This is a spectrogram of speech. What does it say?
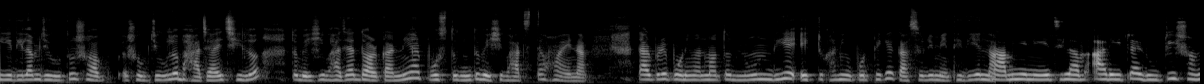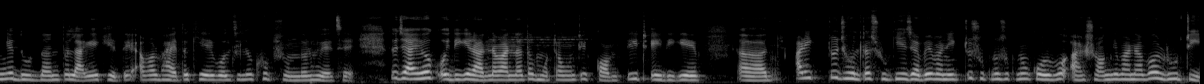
দিয়ে দিলাম, যেহেতু সব সবজিগুলো ভাজাই ছিল, তো বেশি ভাজার দরকার নেই, আর পোস্ত কিন্তু বেশি ভাজতে হয় না। তারপরে পরিমাণ মতো নুন দিয়ে একটুখানি উপর থেকে কাসুরি মেথি দিয়ে নামিয়ে নিয়েছিলাম, আর এটা রুটির সঙ্গে দুর্দান্ত লাগে খেতে। আমার ভাই তো খেয়ে বলছিল, খুব সুন্দর হয়েছে। তো যাই হোক, ওইদিকে রান্নাবান্না তো মোটামুটি কমপ্লিট এইদিকে আর একটু ঝোলটা শুকিয়ে যাবে মানে একটু শুকনো শুকনো করব, আর সঙ্গে বানাবো রুটি।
